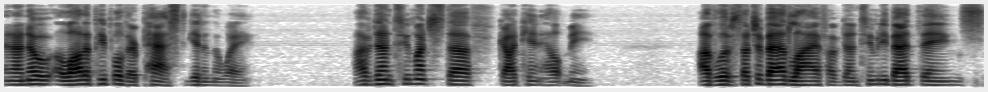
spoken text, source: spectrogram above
And I know a lot of people, their past get in the way. I've done too much stuff. God can't help me. I've lived such a bad life. I've done too many bad things.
